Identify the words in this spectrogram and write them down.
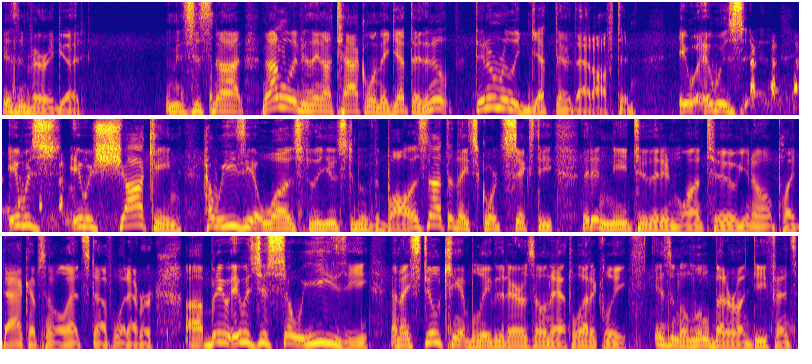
isn't very good. I mean, it's just not. Not only do they not tackle when they get there, they don't. They don't really get there that often. It, it, was it was it was shocking how easy it was for the Utes to move the ball. It's not that they scored 60; they didn't need to, they didn't want to, you know, play backups and all that stuff, whatever. Uh, but it, it, was just so easy, and I still can't believe that Arizona athletically isn't a little better on defense.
